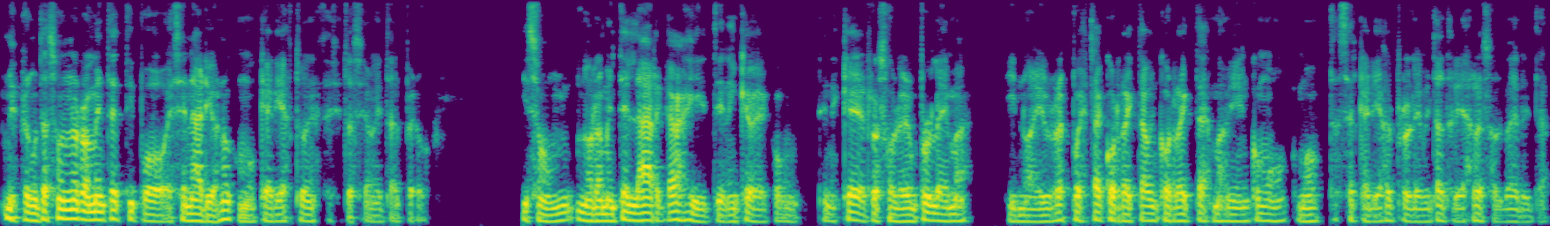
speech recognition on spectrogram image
Mis preguntas son normalmente tipo escenarios, ¿no? Como qué harías tú en esta situación y tal, pero y son normalmente largas y tienen que ver con, tienes que resolver un problema y no hay respuesta correcta o incorrecta, es más bien como cómo te acercarías al problema y tratarías de resolver y tal,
